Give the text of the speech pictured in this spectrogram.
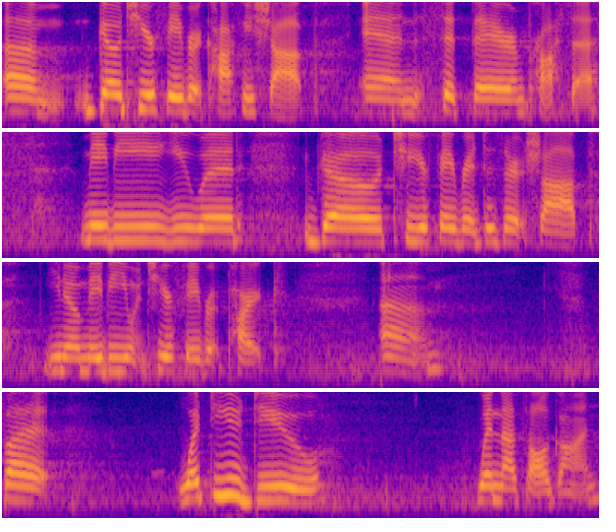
um, go to your favorite coffee shop and sit there and process. Maybe you would go to your favorite dessert shop. You know, maybe you went to your favorite park. Um, but what do you do when that's all gone?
